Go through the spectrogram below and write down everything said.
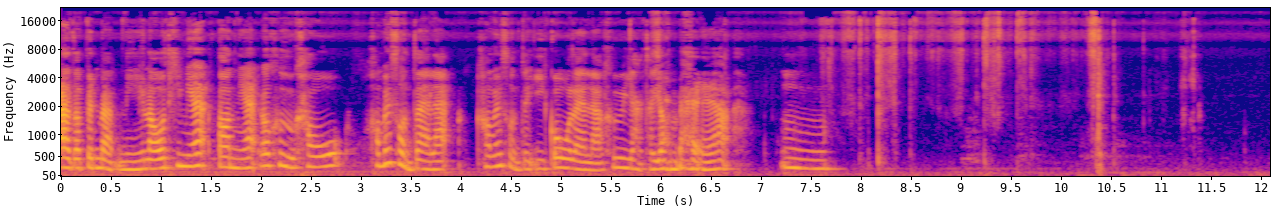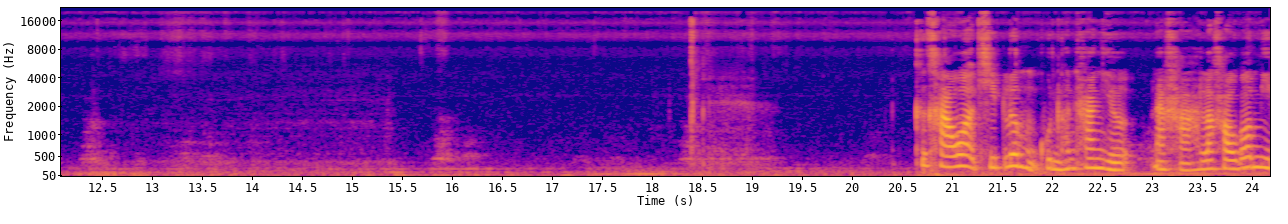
อาจจะเป็นแบบนี้แล้วทีเนี้ย ตอนเนี้ยก็คือเขาเขาไม่สนใจละเขาไม่สนใจอีโก้อะไรละคืออยากจะยอมแพ้อะ อืม คือเขาอะคิดเรื่องของคุณค่อนข้างเยอะนะคะ แล้วเขาก็มี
